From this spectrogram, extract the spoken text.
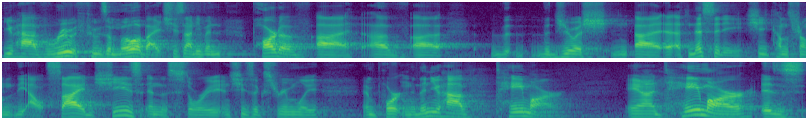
You have Ruth, who's a Moabite. She's not even part of, uh, of uh, the, the, Jewish uh, ethnicity. She comes from the outside. She's in this story, and she's extremely important. And then you have Tamar. And Tamar is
